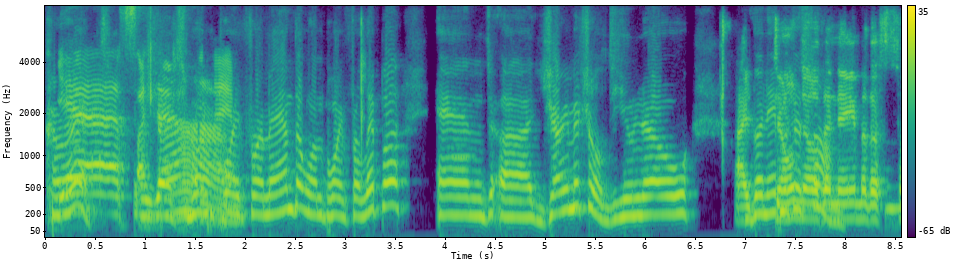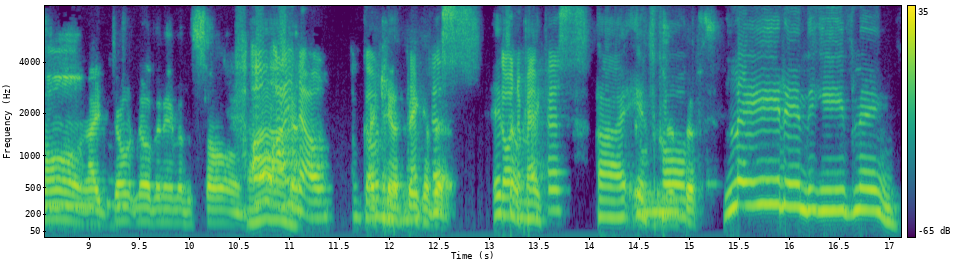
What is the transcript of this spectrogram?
Correct. Yes, I That's know one point for Amanda, one point for Lippa. And uh, Jerry Mitchell, do you know I the name don't of the know the song? name of the song. I don't know the name of the song. Oh, I know. I'm going to can't think of it. Memphis. It's going to. Memphis. Uh, it's to called Memphis. Late in the Evening.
